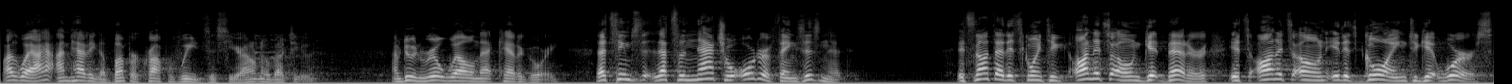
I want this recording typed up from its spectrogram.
By the way, I, I'm having a bumper crop of weeds this year. I don't know about you. I'm doing real well in that category. That seems that's the natural order of things, isn't it? It's not that it's going to, on its own, get better. It's on its own, it is going to get worse.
